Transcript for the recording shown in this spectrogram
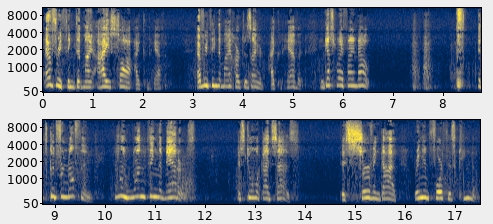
everything that my eyes saw, I could have it. Everything that my heart desired, I could have it. And guess what I find out? It's good for nothing. There's only one thing that matters. It's doing what God says. It's serving God, bringing forth His kingdom.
